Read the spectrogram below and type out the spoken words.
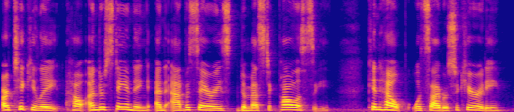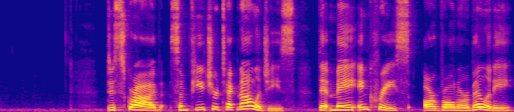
articulate how understanding an adversary's domestic policy can help with cybersecurity, describe some future technologies that may increase our vulnerability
